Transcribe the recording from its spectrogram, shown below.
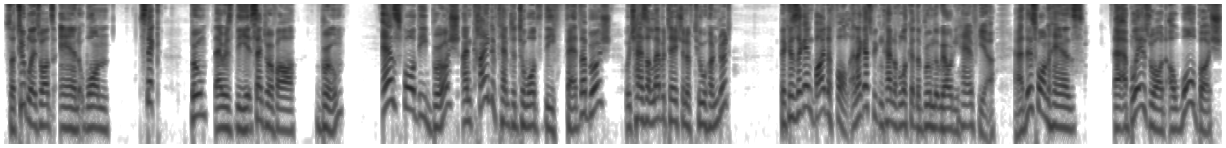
So two blaze rods and one stick. Boom, there is the center of our broom. As for the brush, I'm kind of tempted towards the feather brush, which has a levitation of 200. Because again, by default, and I guess we can kind of look at the broom that we already have here. Uh, this one has uh, a blaze rod, a wool bush,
